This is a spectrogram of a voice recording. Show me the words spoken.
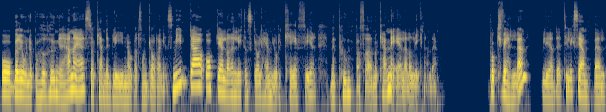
och beroende på hur hungrig han är så kan det bli något från gårdagens middag och eller en liten skål hemgjord kefir med pumpafrön och kanel eller liknande. På kvällen blir det till exempel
